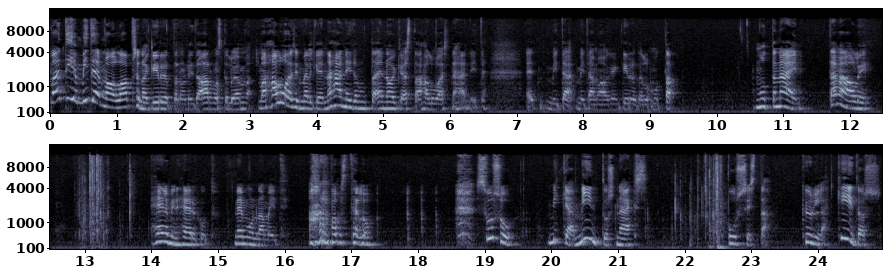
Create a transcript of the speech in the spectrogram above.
Mä en tiedä, miten mä oon lapsena kirjoittanut niitä arvosteluja. Mä, mä haluaisin melkein nähdä niitä, mutta en oikeastaan haluaisi nähdä niitä, että mitä, mitä mä oon oikein kirjoitellut. Mutta, mutta näin. Tämä oli Helmin herkut, Nemunamit, arvostelu. Susu, mikä Mintu Snacks pussista. Kyllä, kiitos.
